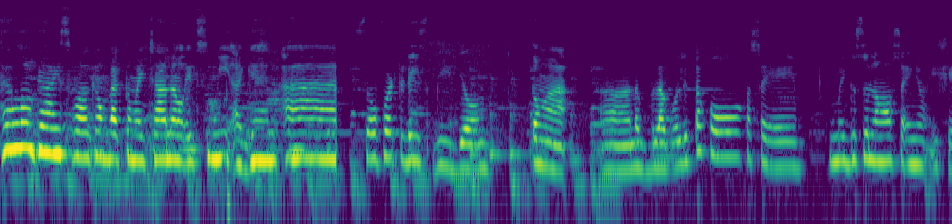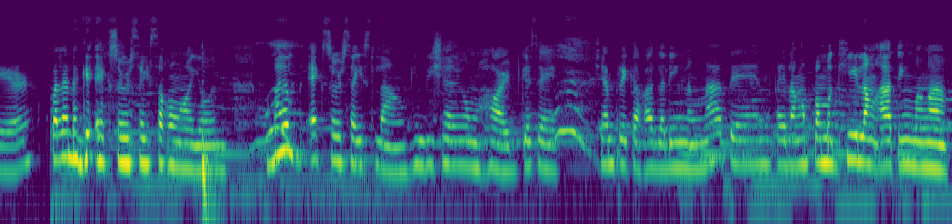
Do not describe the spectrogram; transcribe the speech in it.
Hello guys! Welcome back to my channel. It's me again. Ah, so for today's video, ito nga, ah, nag-vlog ulit ako kasi may gusto lang ako sa inyong i-share. Pala nag-exercise ako ngayon. Mild exercise lang, hindi siya yung hard kasi syempre kakagaling lang natin. Kailangan pa maghilang ating mga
